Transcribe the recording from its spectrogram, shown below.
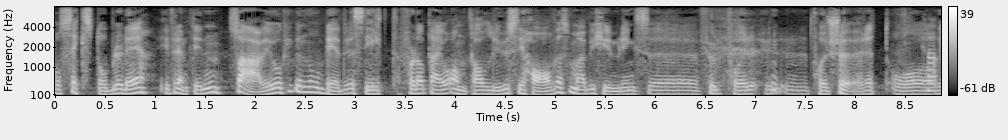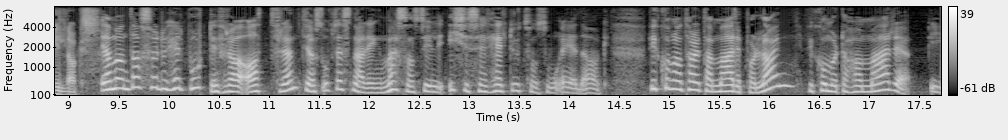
og seksdobler det i fremtiden, så er vi jo ikke noe bedre stilt. For det er jo antall lus i havet som er bekymringsfullt for, for sjøørret og ja. villaks. Ja, men da ser du helt bort ifra at fremtidas oppdrettsnæring mest sannsynlig ikke ser helt ut sånn som hun er i dag. Vi kommer til å ta mer på land, vi kommer til å ha mer i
